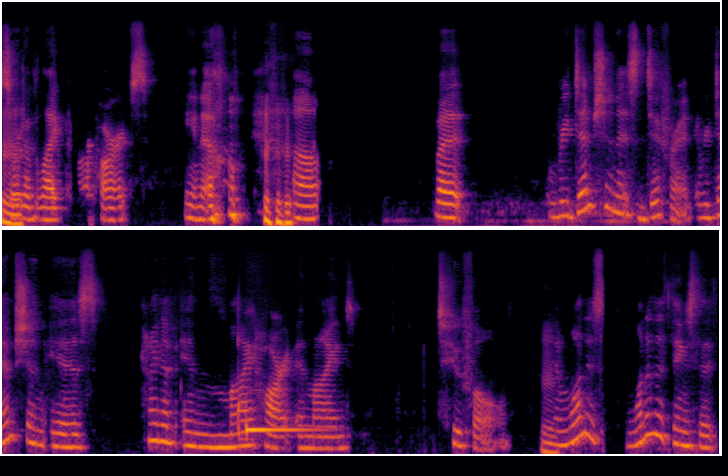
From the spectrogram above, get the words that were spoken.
Hmm. sort of like our parts you know? Uh, but redemption is different. Redemption is kind of in my heart and mind twofold. Hmm. and one is one of the things that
